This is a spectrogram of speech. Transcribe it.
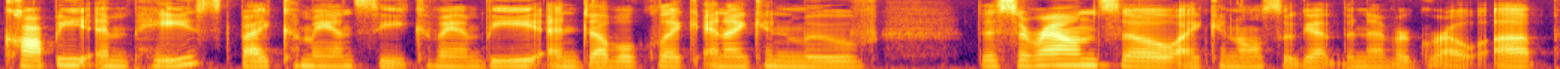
copy and paste by Command C, Command V, and double click, and I can move this around so I can also get the never grow up.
